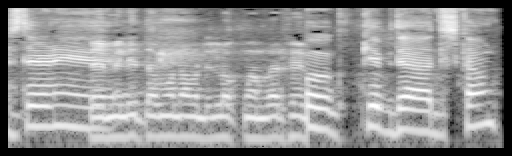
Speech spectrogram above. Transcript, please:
is there any family to motamoti lokman bar oh, keep the discount?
